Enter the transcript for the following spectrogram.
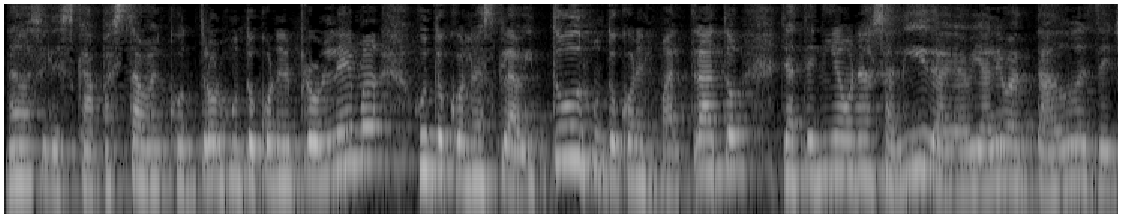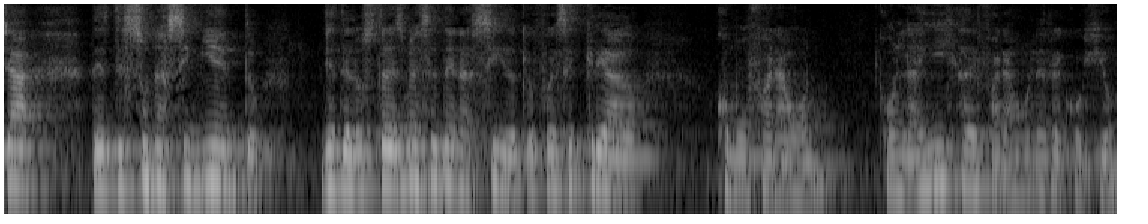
Nada se le escapa, estaba en control junto con el problema, junto con la esclavitud, junto con el maltrato, ya tenía una salida y había levantado desde ya, desde su nacimiento, desde los tres meses de nacido que fuese criado como Faraón. Con la hija de Faraón le recogió.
